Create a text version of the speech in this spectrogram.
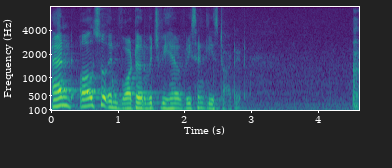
and also in water, which we have recently started.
